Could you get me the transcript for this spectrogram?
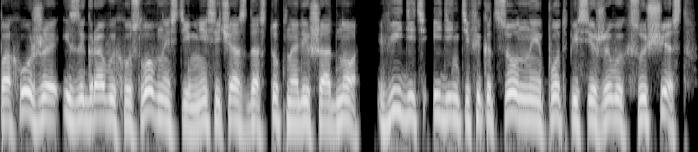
Похоже, из игровых условностей мне сейчас доступно лишь одно – видеть идентификационные подписи живых существ.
